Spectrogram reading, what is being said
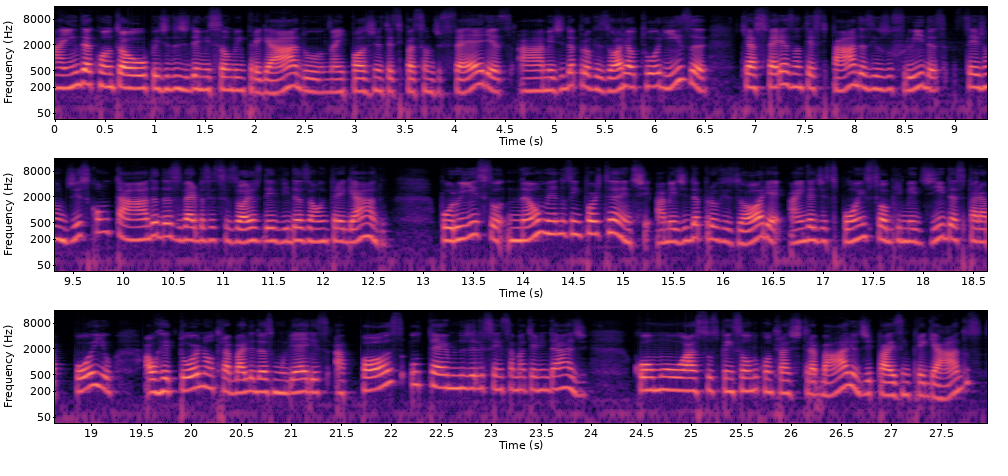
Ainda quanto ao pedido de demissão do empregado, na hipótese de antecipação de férias, a medida provisória autoriza que as férias antecipadas e usufruídas sejam descontadas das verbas rescisórias devidas ao empregado. Por isso, não menos importante, a medida provisória ainda dispõe sobre medidas para apoio ao retorno ao trabalho das mulheres após o término de licença maternidade, como a suspensão do contrato de trabalho de pais empregados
